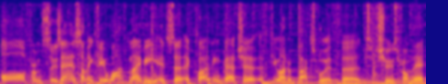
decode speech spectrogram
Or from Suzanne, something for your wife, maybe. It's a, a clothing voucher, a few hundred bucks worth uh, to choose from there.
